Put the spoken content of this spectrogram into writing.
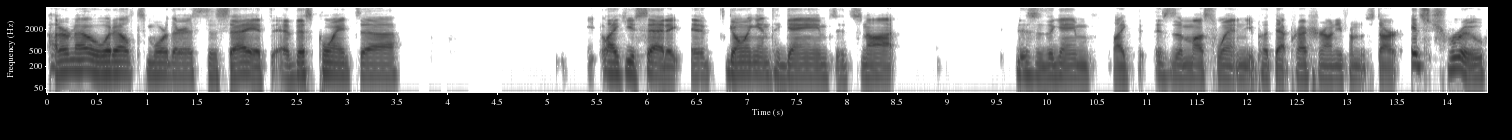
I don't know what else more there is to say at, at this point. Uh, like you said, it, it going into games, it's not. This is the game. Like this is a must win. You put that pressure on you from the start. It's true,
